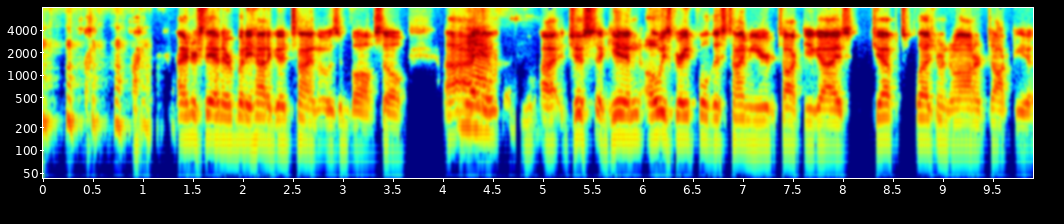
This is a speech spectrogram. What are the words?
uh, I, I, understand everybody had a good time that was involved. So, uh, yeah. I, just again, always grateful this time of year to talk to you guys. Jeff, it's a pleasure and an honor to talk to you.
